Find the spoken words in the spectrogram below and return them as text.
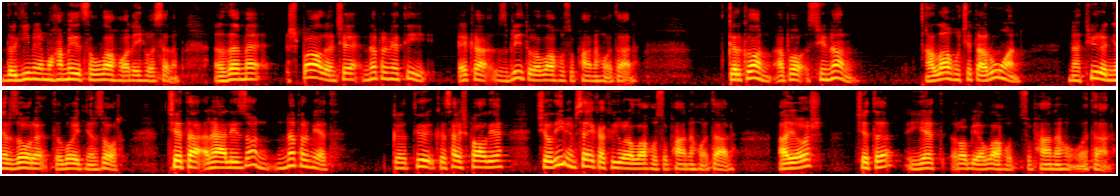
dërgimin e Muhammedit sallallahu aleyhi wasallam, dhe me shpalljen që nëpërmjet tij e ka zbritur Allahu subhanahu wa ta'ala. Kërkon, apo synon, Allahu që ta ruan natyrën njerëzore të llojit njerëzor, që ta realizon nëpërmjet këtyre kësaj shpallje qëllimin pse e ka krijuar Allahu subhanahu wa taala. Ajo është që të jetë rob i Allahut subhanahu wa taala.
